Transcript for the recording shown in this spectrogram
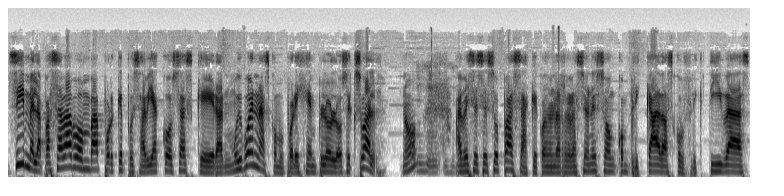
Sí, me la pasaba bomba porque pues había cosas que eran muy buenas, como por ejemplo lo sexual, ¿no? A veces eso pasa, que cuando las relaciones son complicadas, conflictivas,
